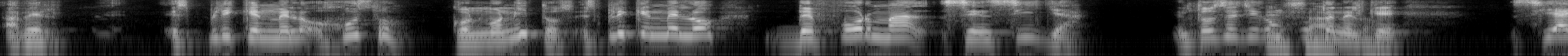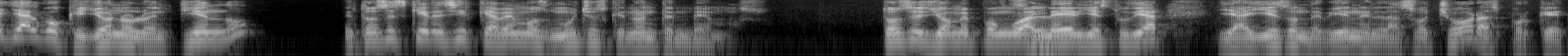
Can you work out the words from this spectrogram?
a ver, explíquenmelo justo, con monitos, explíquenmelo de forma sencilla. Entonces llega un punto en el que si hay algo que yo no lo entiendo, entonces quiere decir que habemos muchos que no entendemos. Entonces yo me pongo a leer y a estudiar y ahí es donde vienen las ocho horas, porque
